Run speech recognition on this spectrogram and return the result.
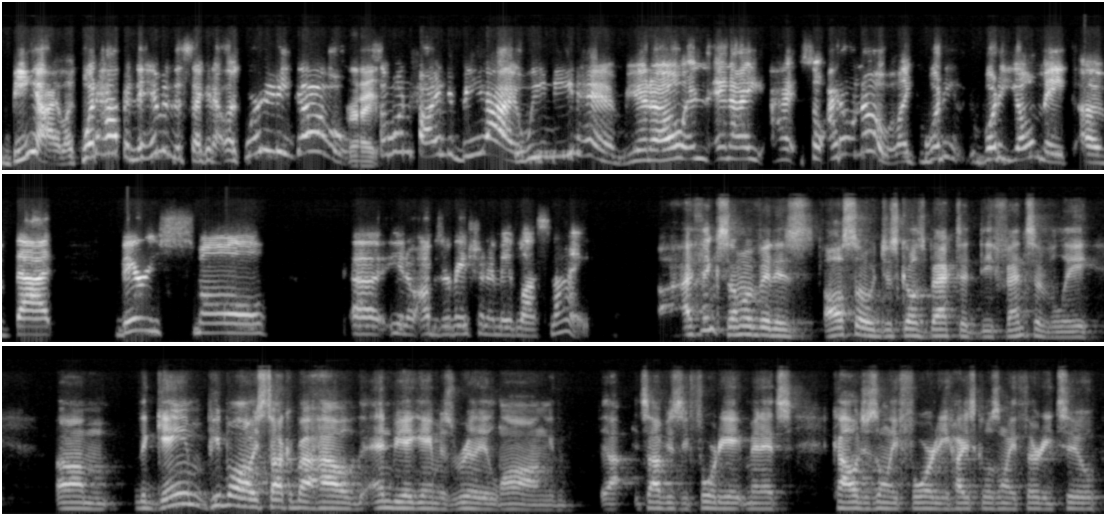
Bi, like what happened to him in the second half? Like where did he go? Right. Someone find a Bi. We need him. You know, and and I, I so I don't know. Like what do what do y'all make of that very small, uh, you know, observation I made last night? I think some of it is also just goes back to defensively. Um, the game people always talk about how the NBA game is really long. It's obviously 48 minutes. College is only 40. High school is only 32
